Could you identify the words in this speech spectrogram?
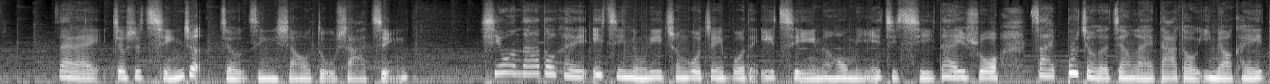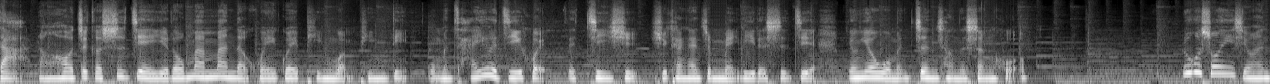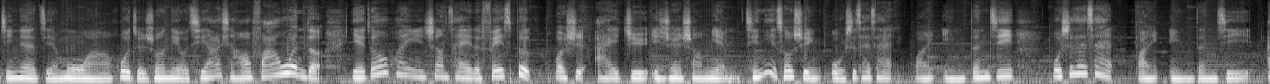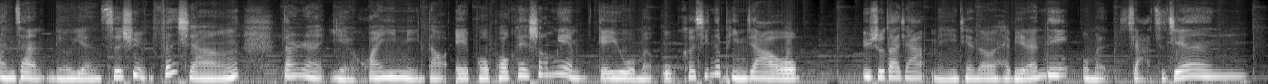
再来就是勤着酒精消毒杀菌。希望大家都可以一起努力撑过这一波的疫情，然后我们一起期待说，在不久的将来，大家都有疫苗可以打，然后这个世界也都慢慢的回归平稳平定，我们才有机会再继续去看看这美丽的世界，拥有我们正常的生活。如果说你喜欢今天的节目啊，或者说你有其他想要发问的，也都欢迎上菜的 Facebook 或是 IG Ins 上面，请你搜寻“我是菜菜”，欢迎登机。我是菜菜，欢迎登机，按赞、留言、私讯、分享。当然，也欢迎你到 Apple Podcast 上面给予我们五颗星的评价哦。预祝大家每一天都 Happy Landing，我们下次见。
